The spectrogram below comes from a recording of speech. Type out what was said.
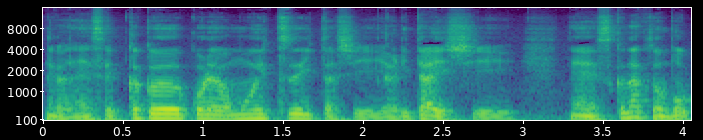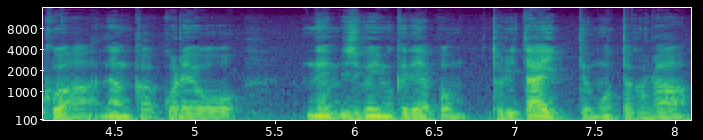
なんかねせっかくこれ思いついたしやりたいし、ね、少なくとも僕はなんかこれを、ね、自分に向けてやっぱ撮りたいって思ったから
